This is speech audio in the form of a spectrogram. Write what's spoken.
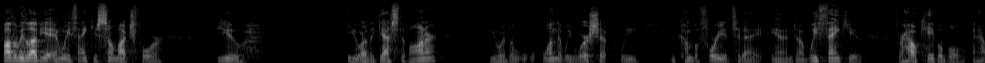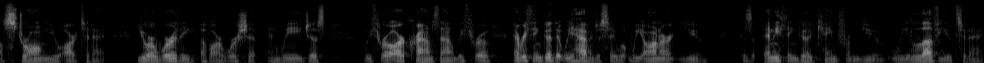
Father, we love you and we thank you so much for you. You are the guest of honor. You are the one that we worship. We, we come before you today and uh, we thank you for how capable and how strong you are today. You are worthy of our worship and we just we throw our crowns down. We throw everything good that we have and just say, Well, we honor you because anything good came from you. We love you today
